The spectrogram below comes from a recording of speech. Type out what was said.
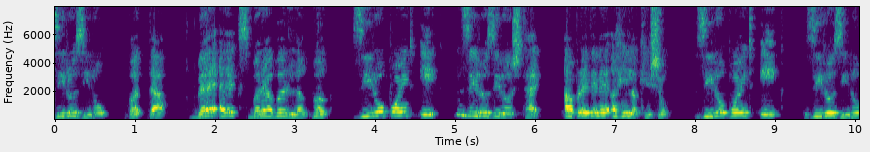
ઝીરો ઝીરો વત્તા બે એક્સ બરાબર લગભગ ઝીરો પોઈન્ટ એક ઝીરો ઝીરો જ થાય. આપણે તેને અહીં લખીશું. ઝીરો પોઈન્ટ એક ઝીરો ઝીરો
